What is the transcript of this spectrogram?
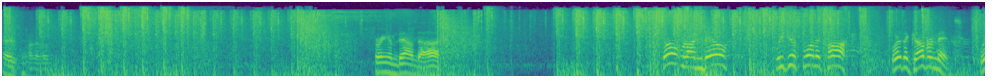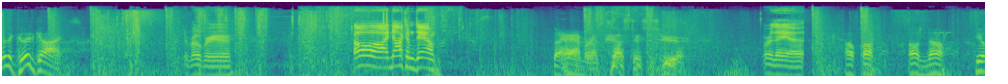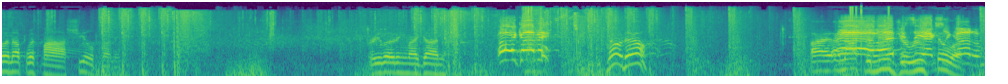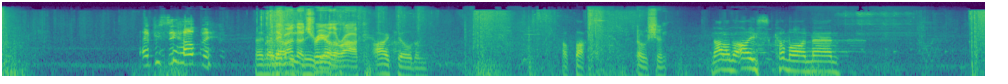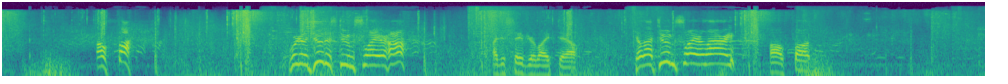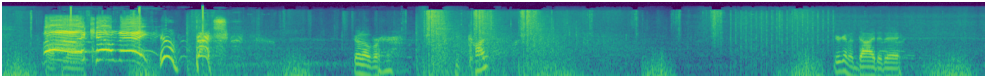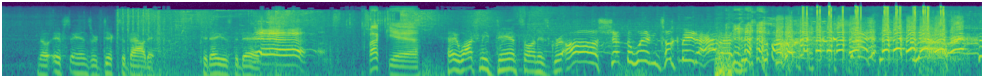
There's one of them. Bring him down to us. Don't run, Bill. We just want to talk. We're the government. We're the good guys. They're over here. Oh, I knocked him down. The hammer of justice is here. Where are they at? Oh, fuck. Oh, no. Healing up with my shield, honey. Reloading my gun. Oh, it got me! No, no! Alright, I Ah, my knocked the new NPC actually Jerusalem. got him. NPC, help me. Hey, no, Are they that behind the me, tree or the rock? I killed him. Oh, fuck. Oh shit. Not on the ice. Come on, man. Oh, fuck! We're gonna do this, Doom Slayer, huh? I just saved your life, Dale. Kill that Doom Slayer, Larry! Oh, fuck. Oh, it killed me! You bitch! Get over here. You cunt. You're gonna die today. No ifs, ands, or dicks about it. Today is the day. Yeah! Fuck yeah. Hey, watch me dance on his grave. Oh shit! The wind took me to heaven. oh, shit! No!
